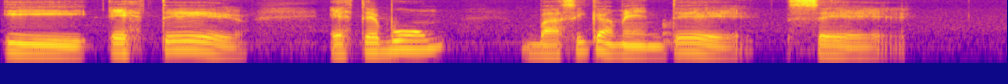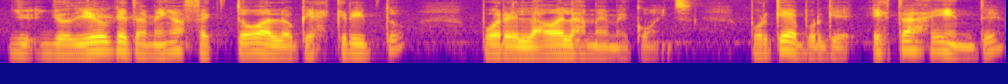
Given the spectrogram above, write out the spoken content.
Y este, este boom básicamente se, yo, yo, digo que también afectó a lo que es cripto por el lado de las meme coins. ¿Por qué? Porque esta gente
